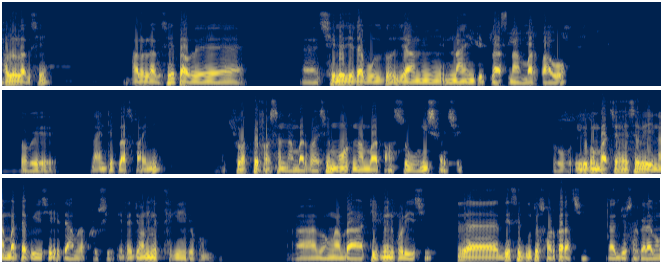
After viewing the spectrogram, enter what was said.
ভালো লাগছে। ভালো লাগছে, তবে ছেলে যেটা বলতো যে আমি নাইনটি প্লাস নাম্বার পাবো। তবে নাইনটি প্লাস পাইনি। চুয়াত্তর পার্সেন্ট নাম্বার পাইছে, মোট নাম্বার পাঁচশো উনিশ পাইছে। তো এরকম বাচ্চা হিসেবে এই নাম্বারটা পেয়েছে, এতে আমরা খুশি। এটা জন্মের থেকে এরকম। এবং আমরা ট্রিটমেন্ট করিয়েছি। দেশে দুটো সরকার আছে, রাজ্য সরকার এবং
